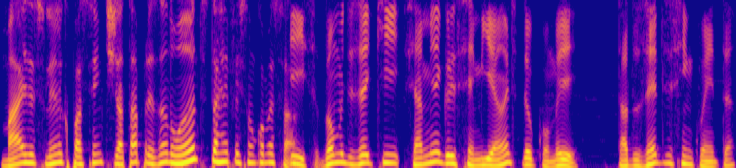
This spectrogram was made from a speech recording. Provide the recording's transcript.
mais a insulina que o paciente já está precisando antes da refeição começar. Isso. Vamos dizer que se a minha glicemia antes de eu comer está 250,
